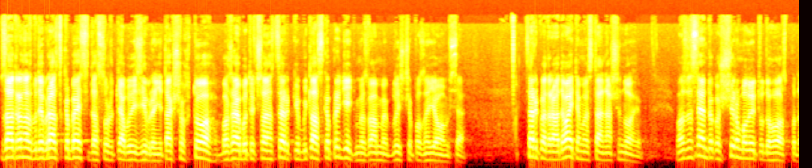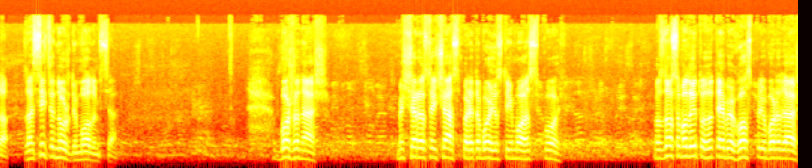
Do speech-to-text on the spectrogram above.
Завтра у нас буде братська бесіда, служителя буде зібрані. Так що, хто бажає бути членом церкви, будь ласка, прийдіть, ми з вами ближче познайомимося. Церква дорога, давайте ми встанемо наші ноги. Вознесемо також щиру молитву до Господа. За всі ці нужди молимося. Боже наш, ми ще раз цей час перед тобою стоїмо, Господь. Возносимо молитву до Тебе, Господи Бородаш.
